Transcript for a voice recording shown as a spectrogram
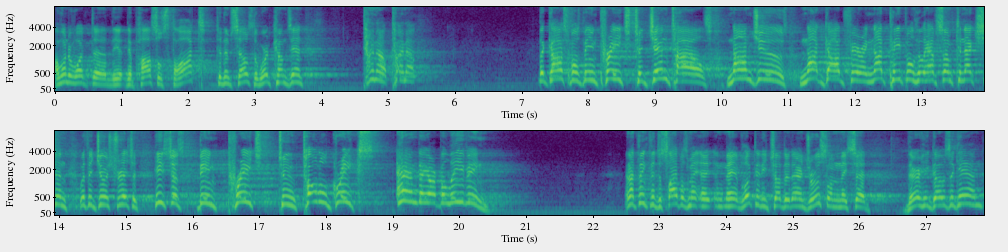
I wonder what uh, the, the apostles thought to themselves. The word comes in time out, time out. The gospel is being preached to Gentiles, non Jews, not God fearing, not people who have some connection with the Jewish tradition. He's just being preached to total Greeks, and they are believing. And I think the disciples may, uh, may have looked at each other there in Jerusalem and they said, There he goes again.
